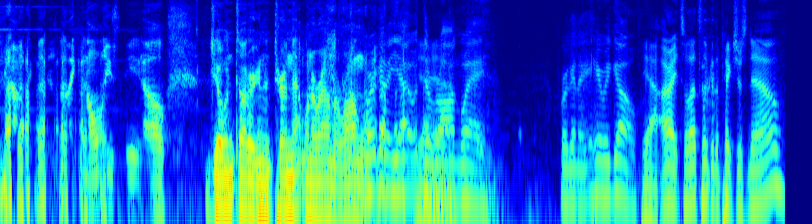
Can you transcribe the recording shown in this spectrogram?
now. I can only see how Joe and Todd are going to turn that one around the wrong way. We're gonna yeah, Yeah, the yeah. wrong way. We're gonna here we go. Yeah. All right. So let's look at the pictures now.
